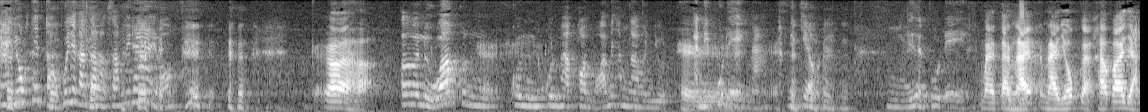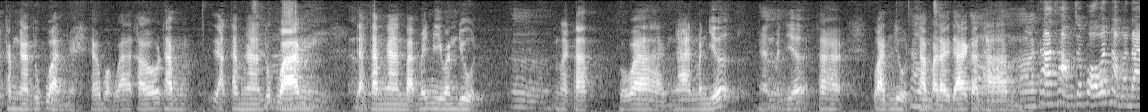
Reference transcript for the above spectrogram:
นายกติดต่อผู้จัดการตลาดหลักทรัพย์ไม่ได้เหรอก็ เออหรือว่าคุณคุณคุณภากรบอกว่าไม่ทำงานวันหยุด เอออั อันนี้พูดเองนะไม่เกี่ยวนะอืมดิฉันพูดเอง ไม่แต่นายนายกอะเขาก็อยากทำงานทุกวันไงเขาบอกว่าเขาทำอยากทำงานทุกวัน ใช่ อยากทำงานแบบไม่มีวันหยุดเออ นะครับเพราะว่างานมันเยอะงานมันเยอะ ถ้าวันหยุดทำทำอะไรได้ก็ทำเออถ้าทำเฉพาะวันธรรมดา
